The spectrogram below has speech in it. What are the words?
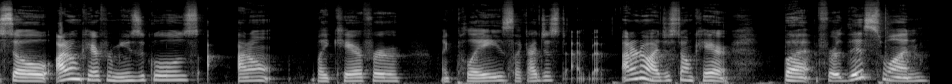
So I don't care for musicals. I don't like care for like plays. Like I just I, I don't know, I just don't care. But for this one,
